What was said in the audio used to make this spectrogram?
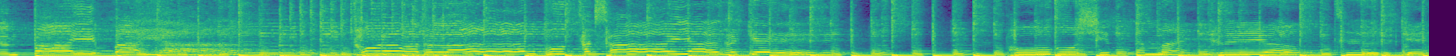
우리는 빠이빠이야. 돌아와 달란 부탁 사양할게. 보고 싶단 말 흘려 들을게.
